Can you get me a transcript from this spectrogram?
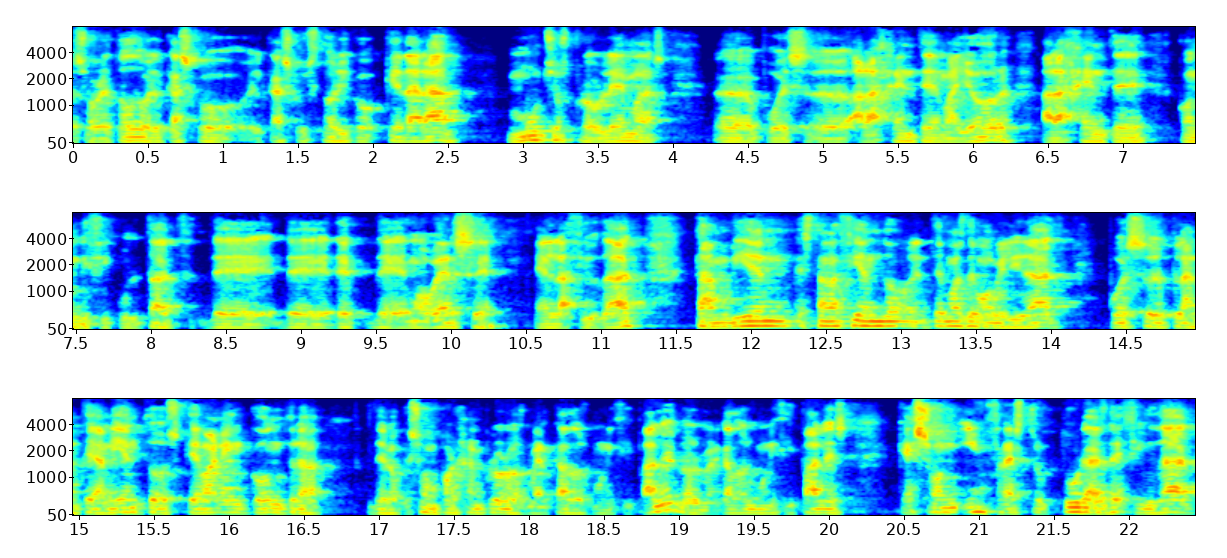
sobre todo el casco, el casco histórico, que dará muchos problemas eh, pues, a la gente mayor, a la gente con dificultad de, de, de, moverse en la ciudad. También están haciendo en temas de movilidad pues, planteamientos que van en contra de lo que son, por ejemplo, los mercados municipales, los mercados municipales que son infraestructuras de ciudad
